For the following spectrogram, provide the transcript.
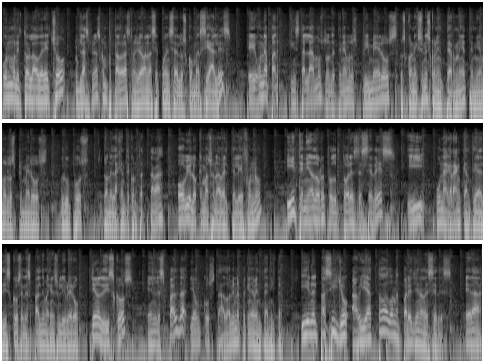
un monitor lado derecho, las primeras computadoras que nos llevaban la secuencia de los comerciales, eh, una parte que instalamos donde teníamos los primeros pues, conexiones con internet, teníamos los primeros grupos donde la gente contactaba, obvio lo que más sonaba el teléfono, y tenía dos reproductores de CDs y una gran cantidad de discos en la espalda. Imagínense un librero lleno de discos en la espalda y a un costado. Había una pequeña ventanita. Y en el pasillo había toda una pared llena de CDs. Era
